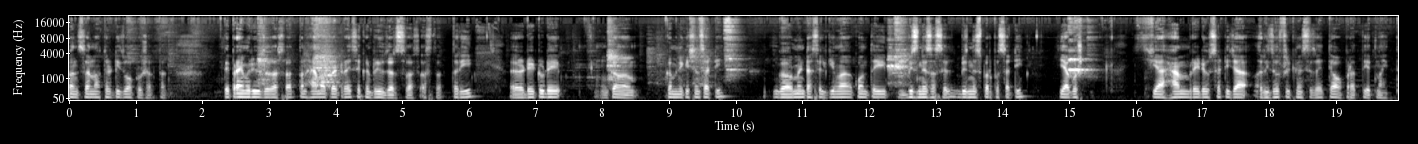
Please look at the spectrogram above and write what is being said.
कन्सर्न ऑथॉरिटीज वापरू शकतात. ते प्रायमरी युजर्स असतात पण हॅम ऑपरेटर हे सेकंडरी युजर्स असतात. तरी डे टू डे क कम्युनिकेशनसाठी गव्हर्मेंट असेल किंवा कोणतंही बिझनेस असेल बिझनेस पर्पजसाठी या गोष्ट या हॅम रेडिओसाठी ज्या रिझर्व फ्रिक्वेन्सीज आहेत त्या वापरात येत नाहीत.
